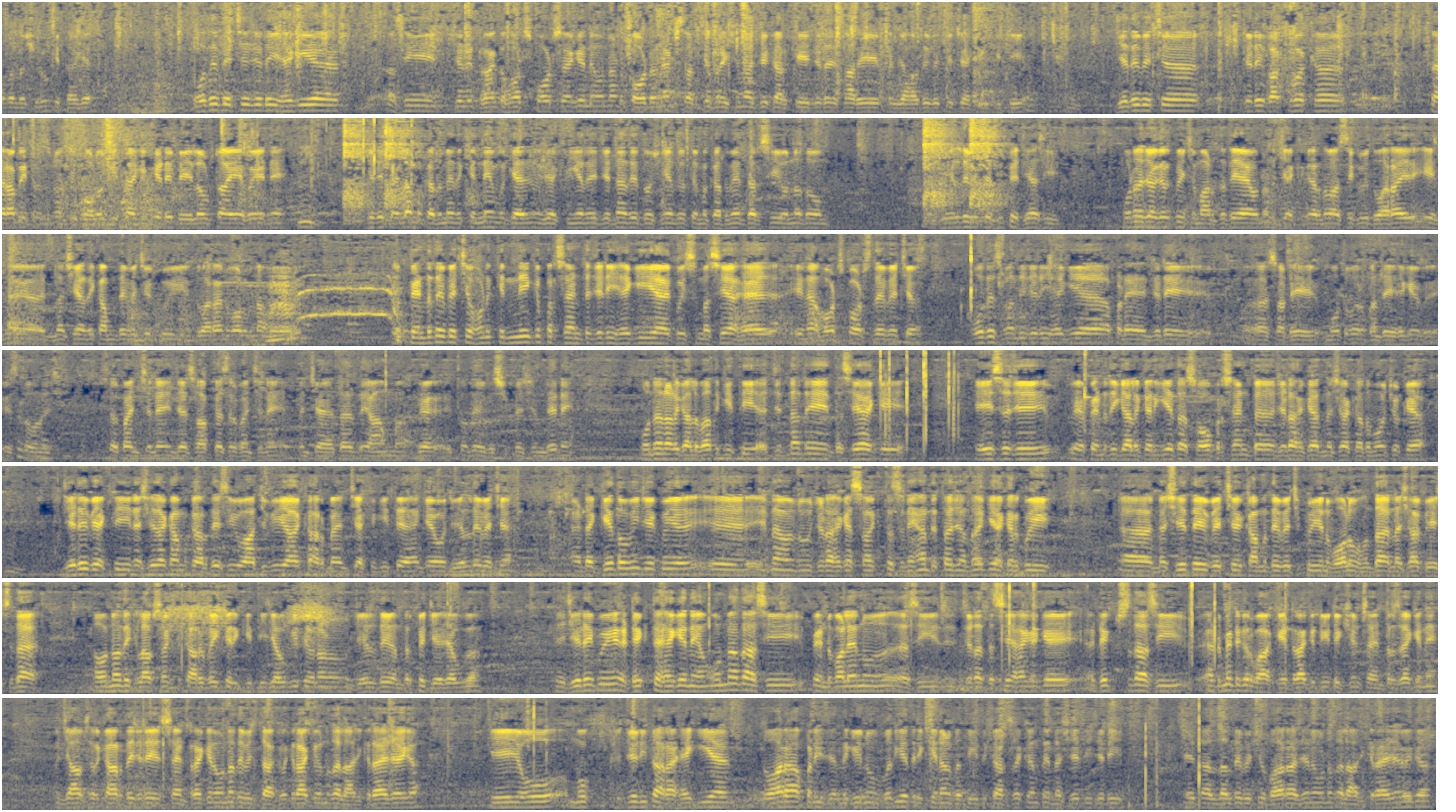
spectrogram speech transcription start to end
ਵੱਲੋਂ ਸ਼ੁਰੂ ਕੀਤਾ ਗਿਆ। ਉਹਦੇ ਵਿੱਚ ਜਿਹੜੀ ਹੈਗੀ ਆ, ਅਸੀਂ ਜਿਹੜੇ ਡਰੱਗ ਹੌਟ ਹੈਗੇ ਨੇ, ਉਹਨਾਂ ਨੂੰ ਕੋਆਰਡੀਨੇਟ ਸਰਚ ਆਪਰੇਸ਼ਨ ਅੱਜ ਕਰਕੇ ਜਿਹੜੇ ਸਾਰੇ ਪੰਜਾਬ ਦੇ ਵਿੱਚ ਚੈਕਿੰਗ ਕੀਤੀ ਆ। ਜਿਹਦੇ ਵਿੱਚ ਜਿਹੜੇ ਵੱਖ-ਵੱਖ ਪੈਰਾਮੀਟਰਸ ਨੂੰ ਅਸੀਂ ਫੋਲੋ ਕੀਤਾ ਕਿ ਕਿਹੜੇ ਬੇਲ ਆਊਟ ਆਏ ਹੋਏ ਨੇ। ਜਿਹੜੇ ਪਹਿਲਾਂ ਮੁਕੱਦਮੇ ਦੇ ਕਿੰਨੇ ਵਿਅਕਤੀਆਂ ਦੇ, ਜਿਨ੍ਹਾਂ ਦੇ ਦੋਸ਼ੀਆਂ ਦੇ ਉੱਤੇ ਮੁਕੱਦਮੇ ਦਰਜ ਸੀ, ਉਹਨਾਂ ਤੋਂ ਜੇਲ੍ਹ ਦੇ ਵਿੱਚ ਅਸੀਂ ਭੇਜਿਆ ਸੀ। ਉਹਨਾਂ 'ਚ ਅਗਰ ਕੋਈ ਜ਼ਮਾਨਤ ਤੇ ਆਇਆ, ਉਹਨਾਂ ਨੂੰ ਚੈੱਕ ਕਰਨ ਵਾਸਤੇ ਕੋਈ ਦੁਬਾਰਾ ਇਹ- ਇਹਨਾਂ ਨਸ਼ਿਆਂ ਦੇ ਕੰਮ ਦੇ ਵਿੱਚ ਕੋਈ ਦੁਬਾਰਾ ਇਨਵੋਲਵ ਨਾ ਹੋਵੇ। ਤੇ ਪਿੰਡ ਦੇ ਵਿੱਚ ਹੁਣ ਕਿੰਨੀ ਕੁ ਪਰਸੈਂਟ ਜਿਹੜੀ ਹੈਗੀ ਆ, ਕੋਈ ਸਮੱਸਿਆ ਹੈ ਇਹਨਾਂ ਹੌਟ ਦੇ ਵਿੱਚ, ਉਹਦੇ ਸੰਬੰਧੀ ਜਿਹੜੀ ਹੈਗੀ ਆ, ਆਪਣੇ ਜਿਹੜੇ ਸਾਡੇ ਮੋਤਬਰ ਬੰਦੇ ਹੈਗੇ ਇਸ ਤੋਂ ਸਰਪੰਚ ਨੇ ਜਾਂ ਸਾਬਕਾ ਸਰਪੰਚ ਨੇ, ਪੰਚਾਇਤ ਦੇ ਆਮ ਵਿਅ- ਇੱਥੋਂ ਦੇ ਵਸਿੰਦੇ ਨੇ, ਉਹਨਾਂ ਨਾਲ ਗੱਲਬਾਤ ਕੀਤੀ ਹੈ, ਜਿਨ੍ਹਾਂ ਨੇ ਦੱਸਿਆ ਕਿ ਇਸ ਜੇ ਪਿੰਡ ਦੀ ਗੱਲ ਕਰੀਏ ਤਾਂ 100% ਜਿਹੜਾ ਹੈਗਾ ਨਸ਼ਾ ਖਤਮ ਹੋ ਚੁੱਕਿਆ। ਜਿਹੜੇ ਵਿਅਕਤੀ ਨਸ਼ੇ ਦਾ ਕੰਮ ਕਰਦੇ ਸੀ, ਉਹ ਅੱਜ ਵੀ ਆ ਘਰ ਮੈਂ ਚੈੱਕ ਕੀਤੇ ਹੈ ਕਿ ਉਹ ਜੇਲ੍ਹ ਦੇ ਵਿੱਚ ਹੈ ਐਂਡ ਅੱਗੇ ਤੋਂ ਵੀ ਜੇ ਕੋਈ ਇਹਨਾਂ ਨੂੰ ਜਿਹੜਾ ਹੈਗਾ ਸਖਤ ਸੁਨੇਹਾ ਦਿੱਤਾ ਜਾਂਦਾ ਕਿ ਅਗਰ ਕੋਈ ਨਸ਼ੇ ਦੇ ਵਿੱਚ, ਕੰਮ ਦੇ ਵਿੱਚ ਕੋਈ ਇਨਵੋਲਵ ਹੁੰਦਾ, ਨਸ਼ਾ ਵੇਚਦਾ, ਤਾਂ ਉਹਨਾਂ ਦੇ ਖਿਲਾਫ ਸਖਤ ਕਾਰਵਾਈ ਕਰ- ਕੀਤੀ ਜਾਊਗੀ ਤੇ ਉਹਨਾਂ ਨੂੰ ਜੇਲ੍ਹ ਦੇ ਅੰਦਰ ਭੇਜਿਆ ਜਾਊਗਾ। ਤੇ ਜਿਹੜੇ ਕੋਈ ਐਡਿਕਟ ਹੈਗੇ ਨੇ, ਉਹਨਾਂ ਦਾ ਅਸੀਂ ਪਿੰਡ ਵਾਲਿਆਂ ਨੂੰ ਅਸੀਂ ਜਿਹੜਾ ਦੱਸਿਆ ਹੈਗਾ ਕਿ ਐਡਿਕਟਸ ਦਾ ਅਸੀਂ ਐਡਮਿਟ ਕਰਵਾ ਕੇ ਡਰੱਗ ਡੀਟੈਕਸ਼ਨ ਸੈਂਟਰਸ ਹੈਗੇ ਨੇ। ਪੰਜਾਬ ਸਰਕਾਰ ਦੇ ਜਿਹੜੇ ਸੈਂਟਰ ਹੈਗੇ ਨੇ, ਉਹਨਾਂ ਦੇ ਵਿੱਚ ਦਾਖਲ ਕਰਾ ਕੇ ਉਹਨਾਂ ਦਾ ਇਲਾਜ ਕਰਾਇਆ ਜਾਏਗਾ। ਕਿ ਉਹ ਮੁੱਖ ਜਿਹੜੀ ਧਾਰਾ ਹੈਗੀ ਹੈ, ਦੁਬਾਰਾ ਆਪਣੀ ਜ਼ਿੰਦਗੀ ਨੂੰ ਵਧੀਆ ਤਰੀਕੇ ਨਾਲ ਬਤੀਤ ਕਰ ਸਕਣ ਤੇ ਨਸ਼ੇ ਦੀ ਜਿਹੜੀ ਇਹ ਦਲਦਲ ਦੇ ਵਿੱਚੋਂ ਬਾਹਰ ਆ ਜਾਣ, ਉਹਨਾਂ ਦਾ ਇਲਾਜ ਕਰਾਇਆ ਜਾਵੇਗਾ।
